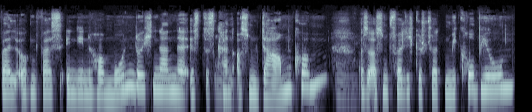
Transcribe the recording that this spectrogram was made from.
weil irgendwas in den Hormonen durcheinander ist. Das kann mhm. aus dem Darm kommen, mhm. also aus dem völlig gestörten Mikrobiom. Mhm.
